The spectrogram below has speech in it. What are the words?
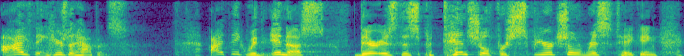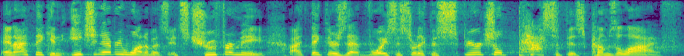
I think here's what happens. I think within us, there is this potential for spiritual risk taking. And I think in each and every one of us, it's true for me. I think there's that voice. It's sort of like the spiritual pacifist comes alive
